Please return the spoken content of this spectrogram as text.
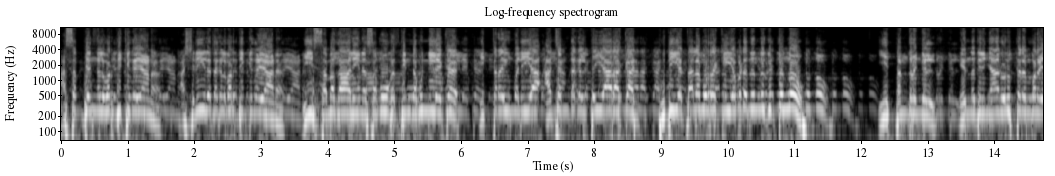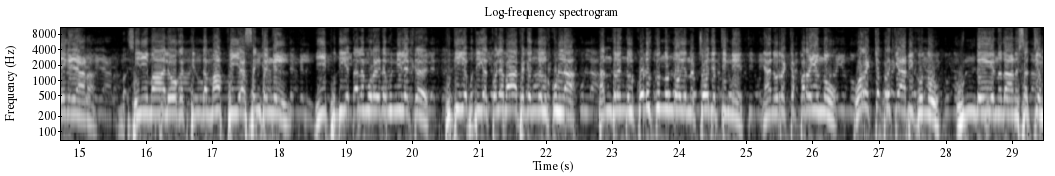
അസഭ്യങ്ങൾ വർദ്ധിക്കുകയാണ് അശ്ലീലതകൾ വർദ്ധിക്കുകയാണ്. ഈ സമകാലീന സമൂഹത്തിന്റെ മുന്നിലേക്ക് ഇത്രയും വലിയ അജണ്ടകൾ തയ്യാറാക്കാൻ പുതിയ തലമുറയ്ക്ക് എവിടെ നിന്ന് കിട്ടുന്നു? ഈ തന്ത്രങ്ങൾ എന്നതിന് ഞാൻ ഒരു ഉത്തരം പറയുകയാണ്. സിനിമാ ലോകത്തിന്റെ മാഫിയ സംഘങ്ങൾ ഈ പുതിയ തലമുറയുടെ മുന്നിലേക്ക് പുതിയ പുതിയ കൊലപാതകങ്ങൾക്കുള്ള തന്ത്രങ്ങൾ കൊടുക്കുന്നുണ്ടോ എന്ന ചോദ്യത്തിന് ഞാൻ ഉറക്കെ പറയുന്നു ഉറക്കെ പ്രഖ്യാപിക്കുന്നു. ഉണ്ട് എന്നതാണ് സത്യം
